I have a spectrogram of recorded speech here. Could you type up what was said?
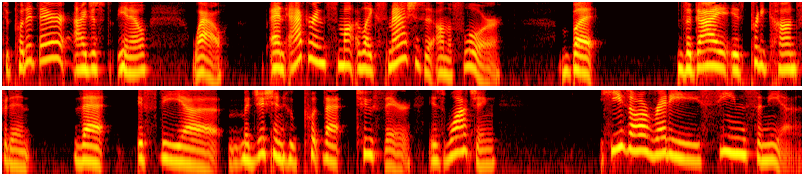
to put it there. I just, you know, wow. And Akkarin sm- like smashes it on the floor, but the guy is pretty confident that if the uh, magician who put that tooth there is watching, he's already seen Sonea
